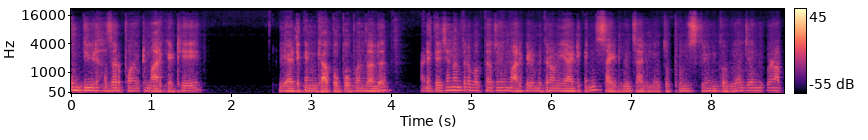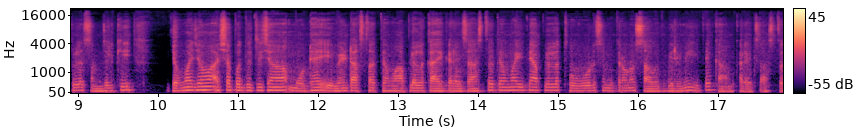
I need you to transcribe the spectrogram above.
दीड हजार पॉईंट मार्केट हे या ठिकाणी गॅप अप ओपन झालं. आणि त्याच्यानंतर बघता तुम्ही मार्केट मित्रांनो या ठिकाणी साईडवेज झालेलं होतं फुल स्क्रीन करूया जेणेकरून आपल्याला समजेल की जेव्हा जेव्हा अशा पद्धतीच्या मोठ्या इव्हेंट असतात तेव्हा आपल्याला काय करायचं असतं तेव्हा इथे आपल्याला थोडंसं मित्रांनो सावधगिरीने इथे काम करायचं असतं.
